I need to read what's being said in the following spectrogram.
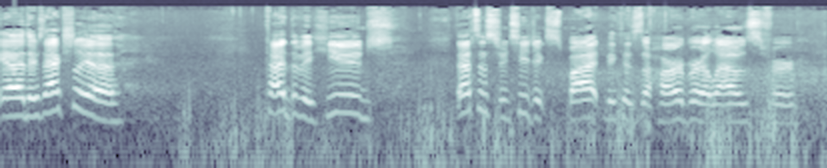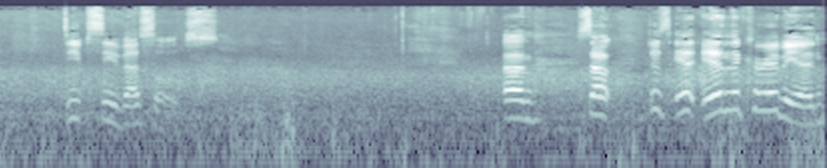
Yeah, there's actually a kind of a huge, that's a strategic spot because the harbor allows for deep sea vessels. Um, so, just in, in the Caribbean,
